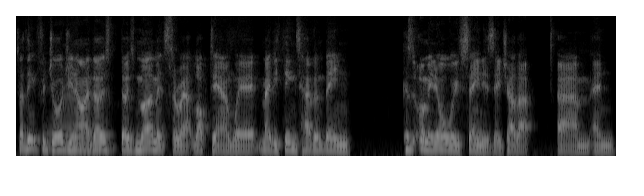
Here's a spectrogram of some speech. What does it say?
So I think for Georgie and I, those those moments throughout lockdown where maybe things haven't been, because I mean, all we've seen is each other, um, and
